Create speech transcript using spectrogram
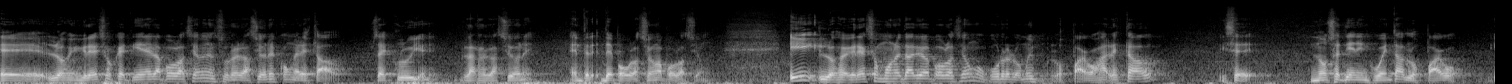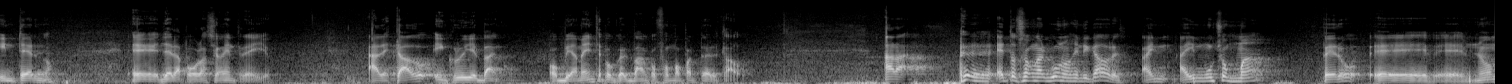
eh, los ingresos que tiene la población en sus relaciones con el Estado. Se excluyen las relaciones entre, de población a población. Y los egresos monetarios de la población ocurre lo mismo, los pagos al Estado y se, no se tienen en cuenta los pagos internos eh, de la población entre ellos. Al Estado incluye el banco, obviamente porque el banco forma parte del Estado. Ahora, estos son algunos indicadores, hay, hay muchos más pero eh, eh, no,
